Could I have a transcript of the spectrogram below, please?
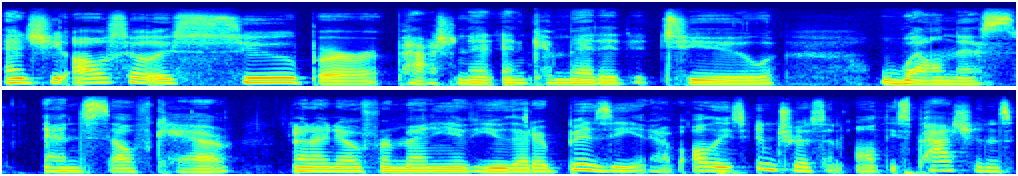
and she also is super passionate and committed to wellness and self care. And I know for many of you that are busy and have all these interests and all these passions,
